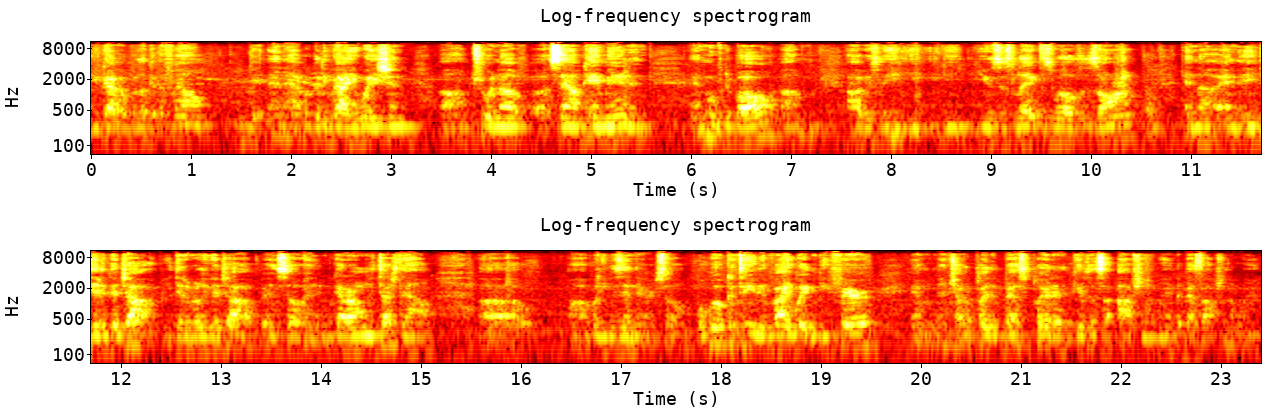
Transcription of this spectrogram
you got to look at the film and have a good evaluation. Um, true enough, uh, Sam came in and, and moved the ball. Um, obviously, he, he, he, used his legs as well as his arm, and uh, and he did a good job. He did a really good job, and so and we got our only touchdown uh, uh, when he was in there. So, but we'll continue to evaluate and be fair, and, and, try to play the best player that gives us an option to win, the best option to win.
